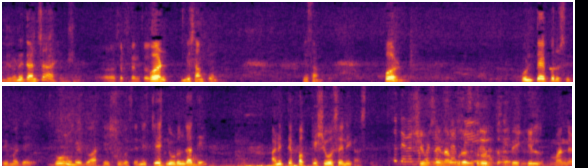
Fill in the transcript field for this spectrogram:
निर्णय त्यांचा आहे. पण मी सांगतो ना. मी सांगतो. पण कोणत्याही परिस्थितीमध्ये दोन उमेदवार हे शिवसेनेचेच निवडून जातील आणि ते पक्के शिवसैनिक असतील. शिवसेना पुरस्कृत देखील मान्य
